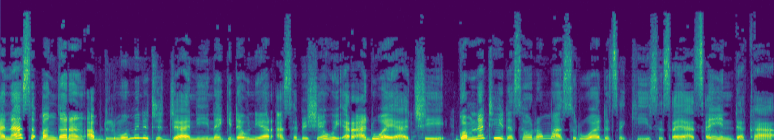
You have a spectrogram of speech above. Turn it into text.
A nasa ɓangaren Abdulmumin Tijjani na gidauniyar Asabe Shehu Yar Aduwa ya ce, gwamnati da sauran masu ruwa da tsaki su tsaya tsayin daka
